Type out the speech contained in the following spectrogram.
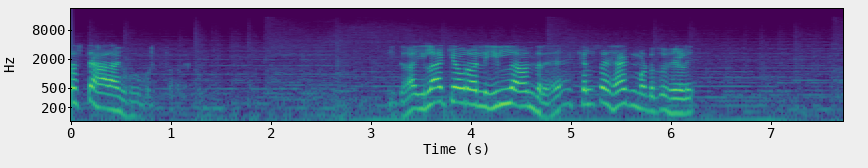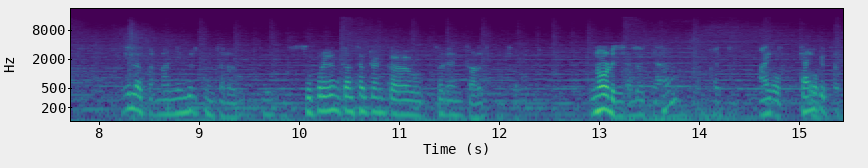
ರಸ್ತೆ ಹಾಳಾಗಿ ಹೋಗ್ಬಿಡ್ತಾರೆ ಈಗ ಇಲಾಖೆಯವರು ಅಲ್ಲಿ ಇಲ್ಲ ಅಂದ್ರೆ ಕೆಲಸ ಹೇಗೆ ಮಾಡೋದು ಹೇಳಿ. ಇಲ್ಲ ಸರ್ ನಾನು ನಿಂದಿರ್ತೀನಿ ಸರ್. ಸೂಪರ್ವಿಷನ್ ಕನ್ಸಲ್ಟೆಂಟ್ ಕಡೆಯಿಂದ ಕಳಿಸ್ತೀನಿ ಸರ್. ನೋಡಿ ಆಯ್ತು. Thank you sir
